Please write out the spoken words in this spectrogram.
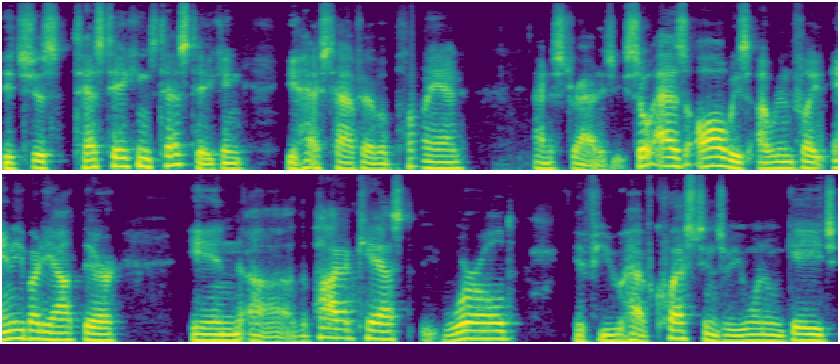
It's just test taking is test taking. You have to have, to have a plan and a strategy. So, as always, I would invite anybody out there in uh, the podcast world. If you have questions or you want to engage,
